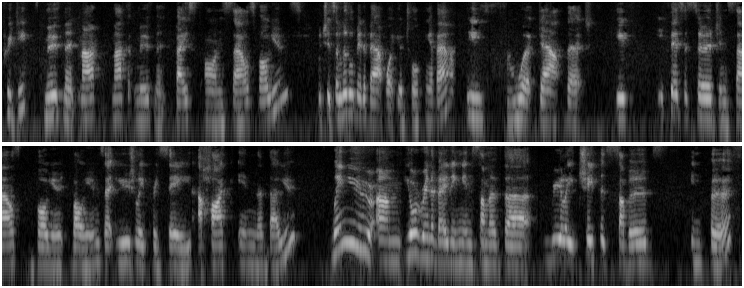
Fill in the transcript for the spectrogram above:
predicts movement, market movement based on sales volumes which is a little bit about what you're talking about. He's worked out that if if there's a surge in sales volume, volumes, that usually precedes a hike in the value. When you um, you're renovating in some of the really cheapest suburbs in Perth,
